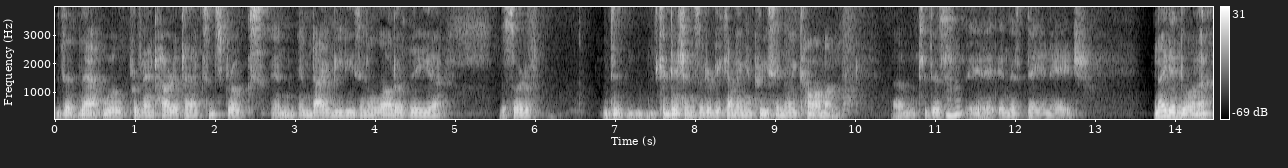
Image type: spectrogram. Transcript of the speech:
that that will prevent heart attacks and strokes and, and diabetes and a lot of the uh, the sort of conditions that are becoming increasingly common um, to this mm-hmm. in, in, this day and age. And I did go on it,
